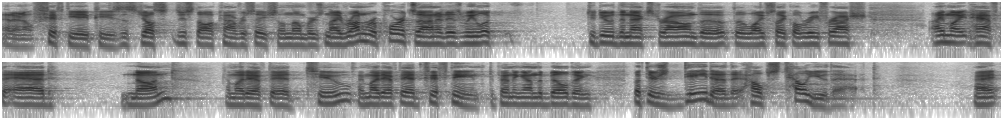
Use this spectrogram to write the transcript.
I don't know, 50 APs. It's just, just all conversational numbers. And I run reports on it as we look to do the next round, the, the life cycle refresh. I might have to add none. I might have to add two. I might have to add 15, depending on the building. But there's data that helps tell you that. Right?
